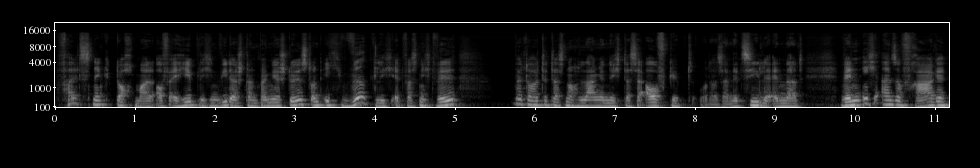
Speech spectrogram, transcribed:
Falls Nick doch mal auf erheblichen Widerstand bei mir stößt und ich wirklich etwas nicht will, bedeutet das noch lange nicht, dass er aufgibt oder seine Ziele ändert. Wenn ich also frage,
